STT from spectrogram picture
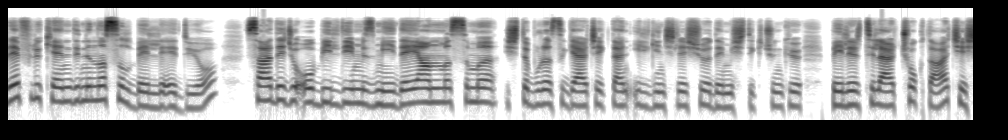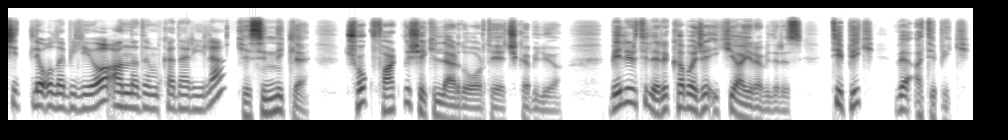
Reflü kendini nasıl belli ediyor? Sadece o bildiğimiz mide yanması mı? İşte burası gerçekten ilginçleşiyor demiştik çünkü belirtiler çok daha çeşitli olabiliyor anladığım kadarıyla. Kesinlikle. Çok farklı şekillerde ortaya çıkabiliyor. Belirtileri kabaca ikiye ayırabiliriz. Tipik ve atipik.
